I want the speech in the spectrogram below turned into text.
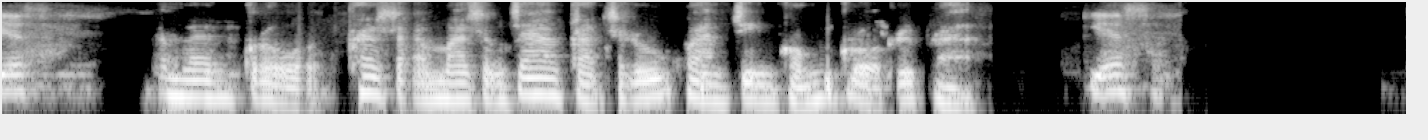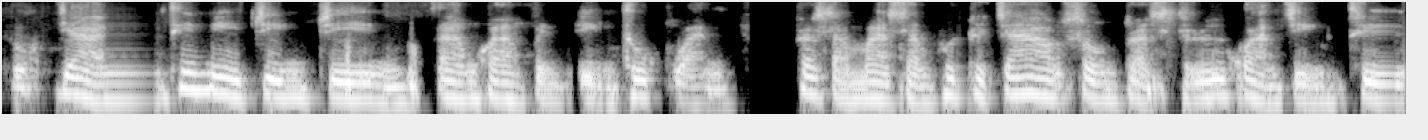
yes กำลังโกรธ พระสัมมาสัมพุทธเจ้าตรัสรู้ความจริงของโกรธหรือเปล่า yes ทุกอย่างที่มีจริงๆ ตามความเป็นจริงทุกวัน พระสัมมาสัมพุทธเจ้าทรงตรัสรู้ความจริงถึง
